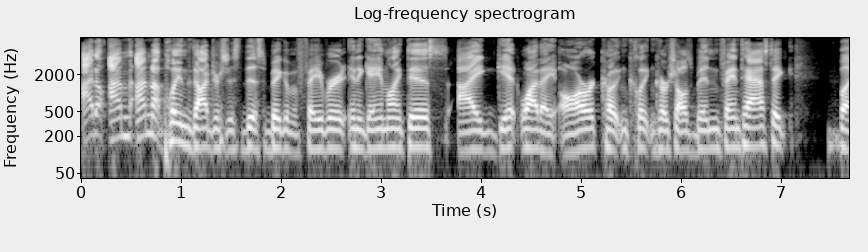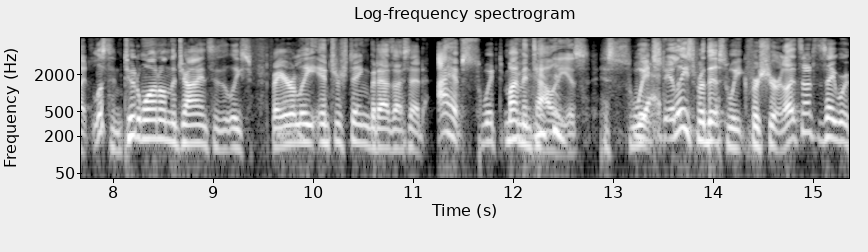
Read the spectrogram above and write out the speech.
I don't I'm I'm not playing the Dodgers as this big of a favorite in a game like this. I get why they are. Clayton, Clayton Kershaw's been fantastic. But listen, two to one on the Giants is at least fairly interesting. But as I said, I have switched. My mentality is has switched yes. at least for this week for sure. That's not to say we're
